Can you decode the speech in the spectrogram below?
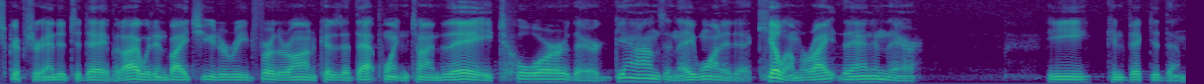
scripture ended today. But I would invite you to read further on because at that point in time, they tore their gowns and they wanted to kill him right then and there. He convicted them.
